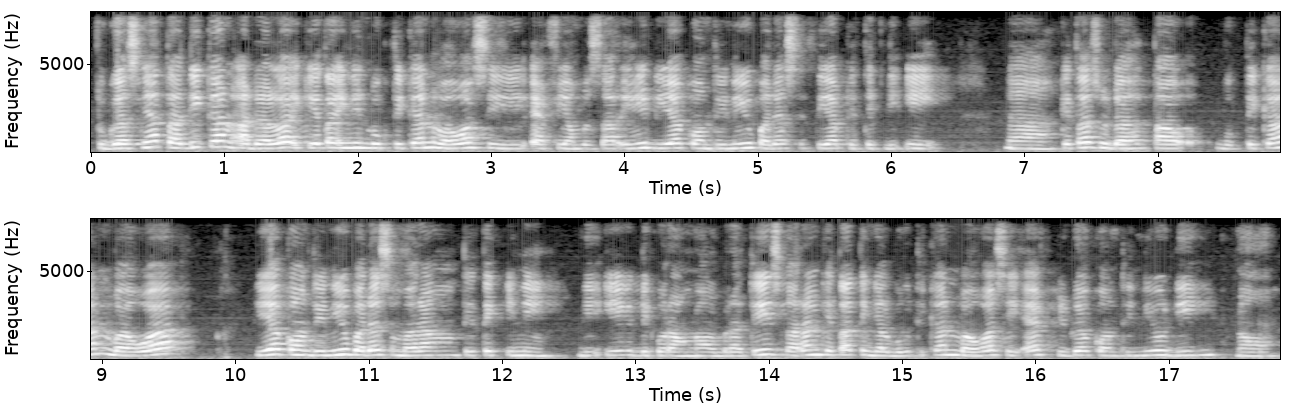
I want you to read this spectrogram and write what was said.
tugasnya tadi kan adalah kita ingin buktikan bahwa si F yang besar ini dia continue pada setiap titik di I. Nah, kita sudah tahu buktikan bahwa dia continue pada sembarang titik ini. Di i dikurang 0 berarti sekarang kita tinggal buktikan bahwa si f juga continue di 0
